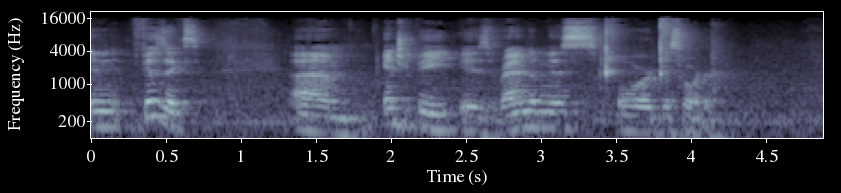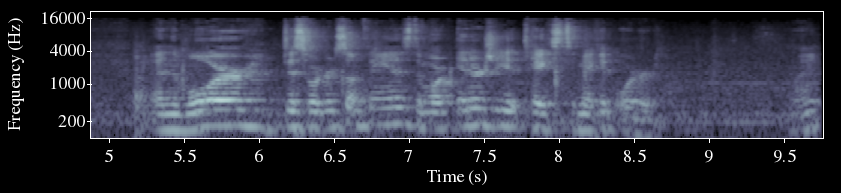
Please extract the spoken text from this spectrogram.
in physics, um, entropy is randomness or disorder. And the more disordered something is, the more energy it takes to make it ordered. Right?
